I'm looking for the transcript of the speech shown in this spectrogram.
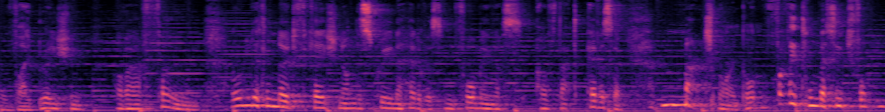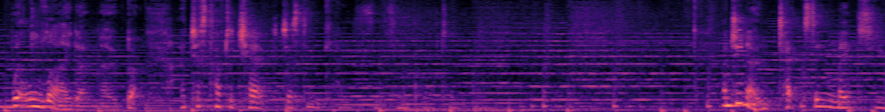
or vibration of our phone, or a little notification on the screen ahead of us informing us of that ever so much more important, vital message from, well, I don't know, but I just have to check just in case it's important. And you know, texting makes you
